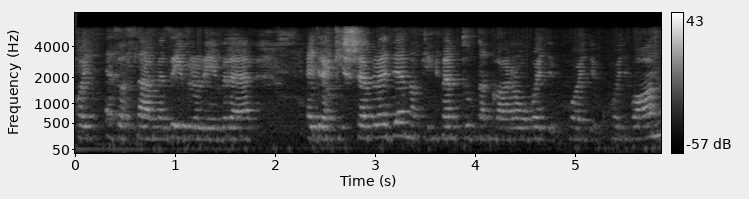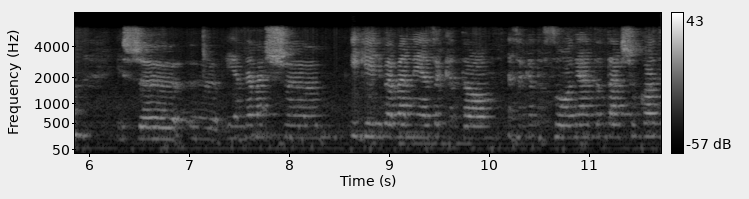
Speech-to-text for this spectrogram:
hogy ez a szám ez évről évre egyre kisebb legyen, akik nem tudnak arról, hogy, hogy, hogy van, és ö, ö, érdemes ö, igénybe venni ezeket a, ezeket a szolgáltatásokat.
